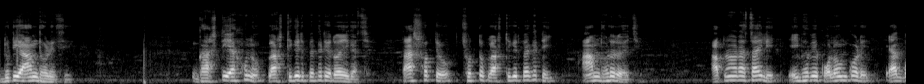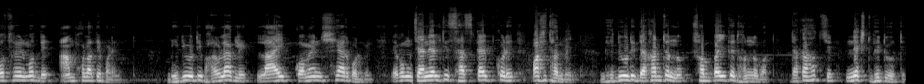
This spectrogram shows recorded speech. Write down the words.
দুটি আম ধরেছে। গাছটি এখনও প্লাস্টিকের প্যাকেটে রয়ে গেছে। তা সত্ত্বেও ছোট্ট প্লাস্টিকের প্যাকেটেই আম ধরে রয়েছে। আপনারা চাইলে এইভাবে কলম করে এক বছরের মধ্যে আম ফলাতে পারেন। ভিডিওটি ভালো লাগলে লাইক, কমেন্ট, শেয়ার করবেন এবং চ্যানেলটি সাবস্ক্রাইব করে পাশে থাকবেন। ভিডিওটি দেখার জন্য সবাইকে ধন্যবাদ। দেখা হচ্ছে নেক্সট ভিডিওতে।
